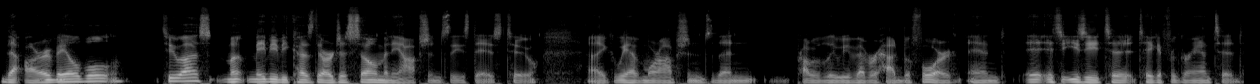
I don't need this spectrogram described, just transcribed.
that are mm-hmm. available to us M- maybe because there are just so many options these days too like we have more options than probably we've ever had before and it, it's easy to take it for granted.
